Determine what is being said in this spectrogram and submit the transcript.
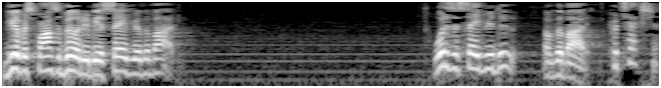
you have responsibility to be a Savior of the body. What does the Savior do of the body? Protection.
